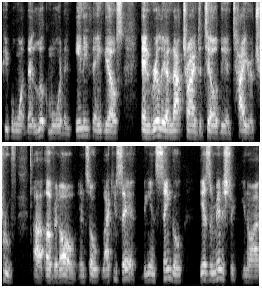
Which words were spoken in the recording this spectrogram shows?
People want that look more than anything else, and really are not trying to tell the entire truth uh, of it all. And so, like you said, being single is a ministry. You know, I,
